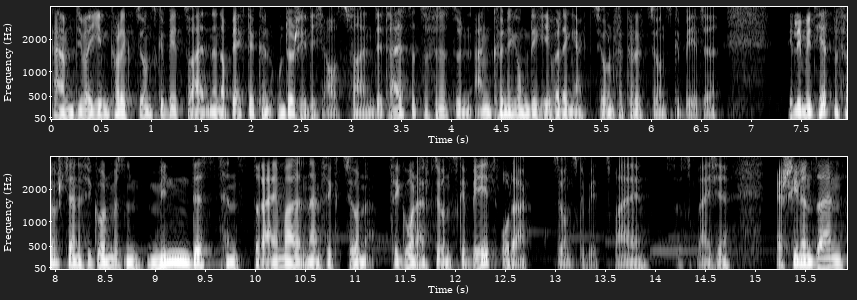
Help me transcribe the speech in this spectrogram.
Ähm, die bei jedem Kollektionsgebet zu erhaltenen Objekte können unterschiedlich ausfallen. Details dazu findest du in Ankündigungen der jeweiligen Aktion für Kollektionsgebete. Die limitierten 5-Sterne-Figuren müssen mindestens dreimal in einem Figurenaktionsgebet oder Aktionsgebet 2, ist das gleiche, erschienen sein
